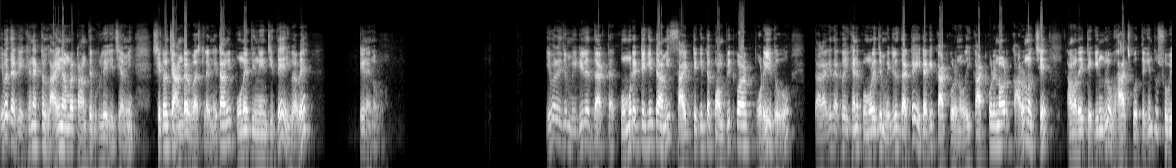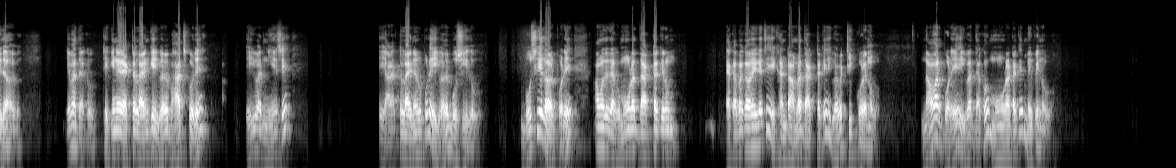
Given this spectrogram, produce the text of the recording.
এবার দেখো, এখানে একটা লাইন আমরা টানতে ভুলে গেছি আমি। সেটা হচ্ছে আন্ডার বাস্ট লাইন এটা আমি পৌনে তিন ইঞ্চিতে এইভাবে টেনে নেব। এবার এই যে মিডিলের দাগটা, কোমরের টেকিনটা আমি সাইড টেকিনটা কমপ্লিট করার পরেই দেবো। তার আগে দেখো, এখানে কোমরের যে মিডিলের দাগটা, এটাকে কাট করে নেব। এই কাট করে নেওয়ার কারণ হচ্ছে আমাদের এই টেকিনগুলো ভাঁজ করতে কিন্তু সুবিধা হবে। এবার দেখো টেকিনের একটা লাইনকে এইভাবে ভাঁজ করে এইবার নিয়ে এসে এই আর একটা লাইনের উপরে এইভাবে বসিয়ে দেবো। বসিয়ে দেওয়ার পরে আমাদের দেখো মোড়ার দাগটা কিরম একা বেঁকা হয়ে গেছে, এখানটা আমরা দাগটাকে এইভাবে ঠিক করে নেব। নেওয়ার পরে এইবার দেখো মোহরাটাকে মেপে নেব।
